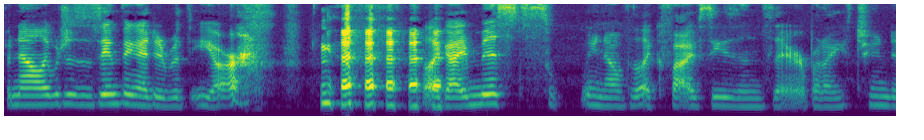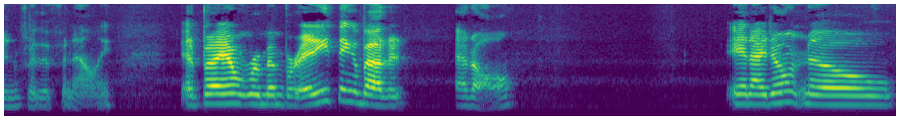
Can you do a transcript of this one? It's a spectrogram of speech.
finale, which is the same thing I did with ER. like I missed, you know, like five seasons there, but I tuned in for the finale, and, but I don't remember anything about it at all. And I don't know.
